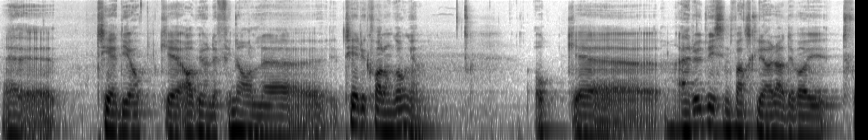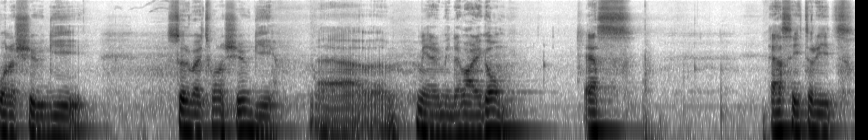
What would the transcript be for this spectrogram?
eh, tredje och eh, avgörande final, eh, tredje kvalomgången. Och eh, Ruud visste inte vad han skulle göra. Det var ju 220, servar i 220 eh, mer eller mindre varje gång. S, S hit och dit.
